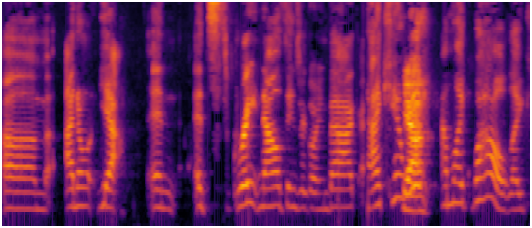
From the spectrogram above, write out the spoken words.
Um, I don't, yeah. And it's great now things are going back. I can't yeah. wait. I'm like, wow, like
